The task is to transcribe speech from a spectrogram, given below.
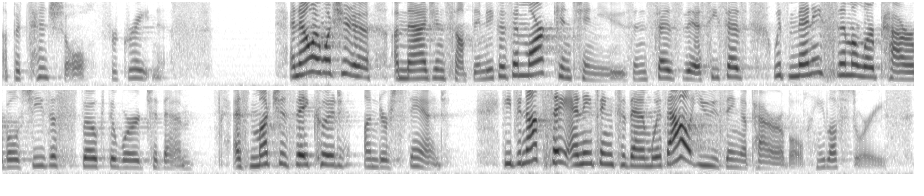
a potential for greatness. And now I want you to imagine something because then Mark continues and says this. He says, With many similar parables, Jesus spoke the word to them as much as they could understand. He did not say anything to them without using a parable. He loved stories.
